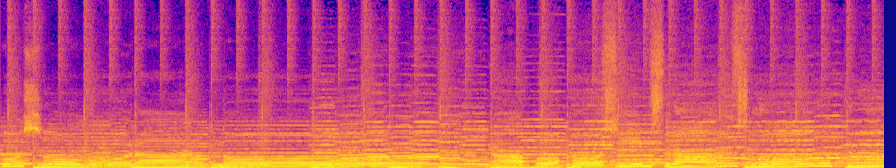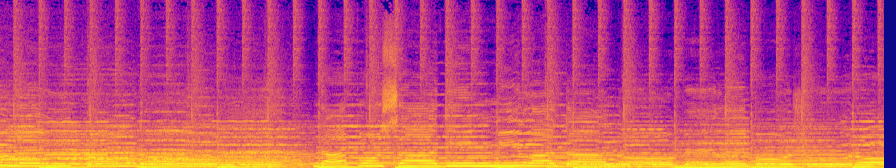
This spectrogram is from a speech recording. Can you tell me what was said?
Kosovo ravno pokosim sraslo trnje i korove, da posadim miladano bele božurove.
